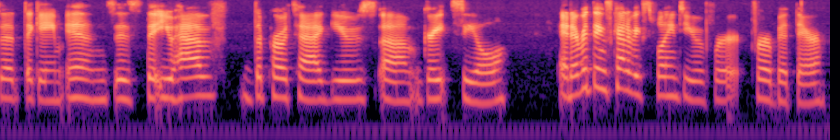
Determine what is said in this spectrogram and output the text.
the, the game ends is that you have the pro tag use um, Great Seal, and everything's kind of explained to you for for a bit there.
